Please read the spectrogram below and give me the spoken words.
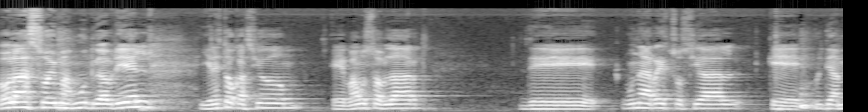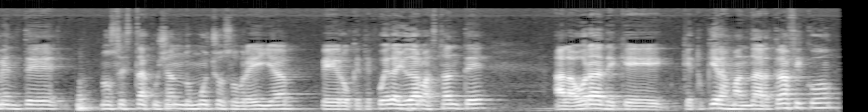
Hola, soy Mahmoud Gabriel y en esta ocasión eh, vamos a hablar de una red social que últimamente no se está escuchando mucho sobre ella, pero que te puede ayudar bastante a la hora de que, que tú quieras mandar tráfico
